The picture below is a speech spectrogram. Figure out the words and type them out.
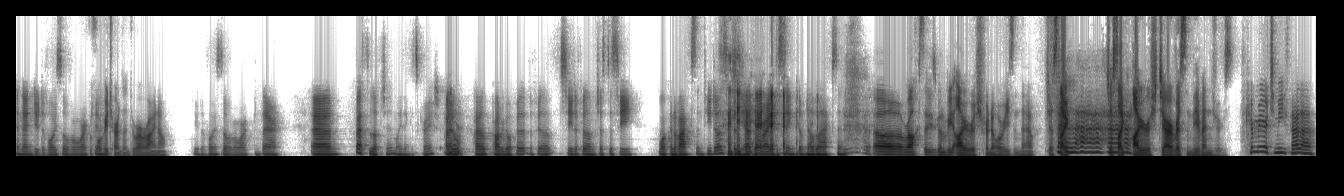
and then do the voiceover work. Before in- he turns into a rhino. do the voiceover work there. Um, best of luck to him. I think it's great. I'll, I'll probably go for the film, see the film just to see what kind of accent he does because he has a very distinctive double accent. Oh, Rocksteady's going to be Irish for no reason now. Just like just like Irish Jarvis in the Avengers. come here to me, fella.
